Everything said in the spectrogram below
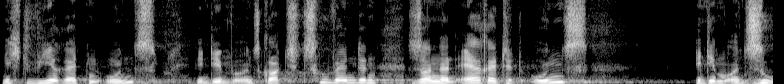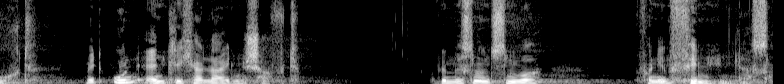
Nicht wir retten uns, indem wir uns Gott zuwenden, sondern er rettet uns, indem er uns sucht, mit unendlicher Leidenschaft. Wir müssen uns nur von ihm finden lassen.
